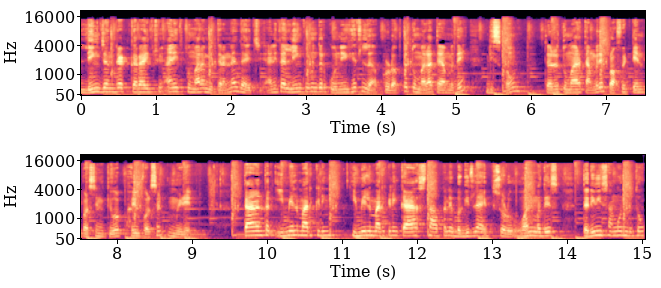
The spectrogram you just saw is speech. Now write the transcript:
लिंक जनरेट करायची आणि ती तुम्हाला मित्रांना द्यायची. आणि त्या लिंकवरून जर कोणी घेतलं प्रोडक्ट तर तुम्हाला त्यामध्ये डिस्काउंट तर तुम्हाला त्यामध्ये प्रॉफिट टेन पर्सेंट किंवा फाईव्ह पर्सेंट मिळेल. त्यानंतर ईमेल मार्केटिंग. ईमेल मार्केटिंग काय असतं? आपण बघितलं एपिसोड वनमध्येच तरी मी सांगून देतो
